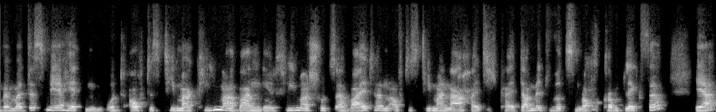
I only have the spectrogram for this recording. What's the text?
wenn wir das mehr hätten und auch das Thema Klimawandel, Klimaschutz erweitern auf das Thema Nachhaltigkeit, damit wird's noch komplexer. Ja,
